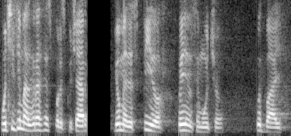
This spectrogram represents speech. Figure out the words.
Muchísimas gracias por escuchar. Yo me despido. Cuídense mucho. Goodbye.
